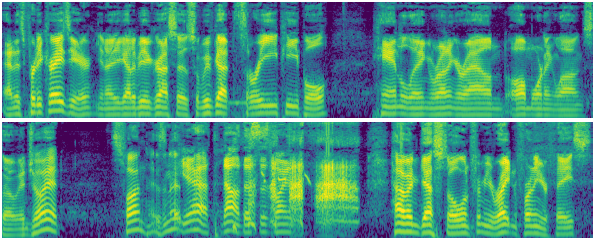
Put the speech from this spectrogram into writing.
And it's pretty crazy here. You know, you got to be aggressive. So we've got three people handling, running around all morning long. So enjoy it. It's fun, isn't it? Yeah, no, this is my. Having guests stolen from you right in front of your face.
